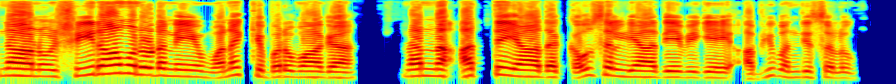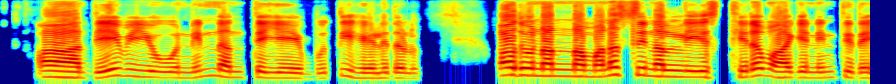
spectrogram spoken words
ನಾನು ಶ್ರೀರಾಮನೊಡನೆ ವನಕ್ಕೆ ಬರುವಾಗ ನನ್ನ ಅತ್ತೆಯಾದ ಕೌಸಲ್ಯಾದೇವಿಗೆ ಅಭಿವಂದಿಸಲು ಆ ದೇವಿಯು ನಿನ್ನಂತೆಯೇ ಬುದ್ಧಿ ಹೇಳಿದಳು. ಅದು ನನ್ನ ಮನಸ್ಸಿನಲ್ಲಿ ಸ್ಥಿರವಾಗಿ ನಿಂತಿದೆ.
